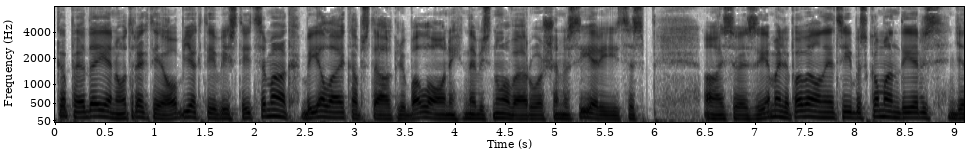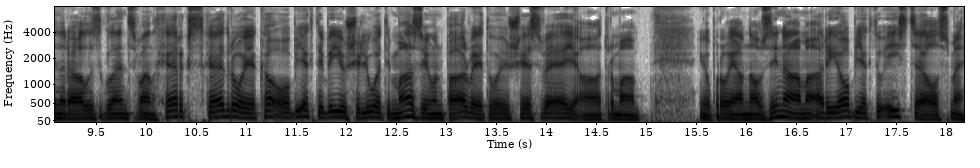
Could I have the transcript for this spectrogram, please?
ka pēdējie notriektie objekti visticamāk bija laika apstākļu baloni, nevis novērošanas ierīces. ASV Ziemeļu pavēlniecības komandieris ģenerālis Glens Van Herks skaidroja, ka objekti bijuši ļoti mazi un pārvietojušies vēja ātrumā. Joprojām nav zināma arī objektu izcelsme,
